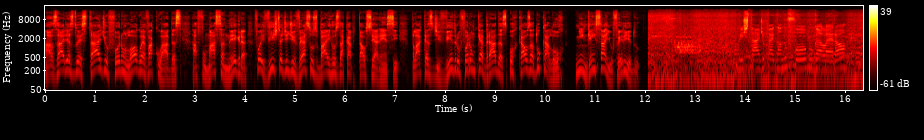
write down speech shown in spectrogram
As áreas do estádio foram logo evacuadas. A fumaça negra foi vista de diversos bairros da capital cearense. Placas de vidro foram quebradas por causa do calor. Ninguém saiu ferido. O estádio pegando fogo, galera, ó.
